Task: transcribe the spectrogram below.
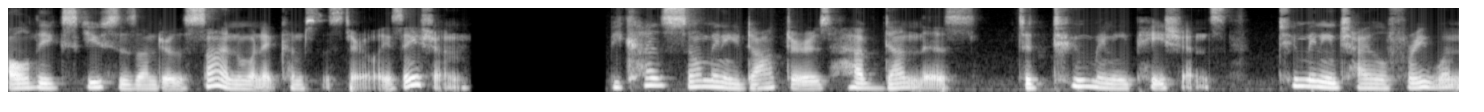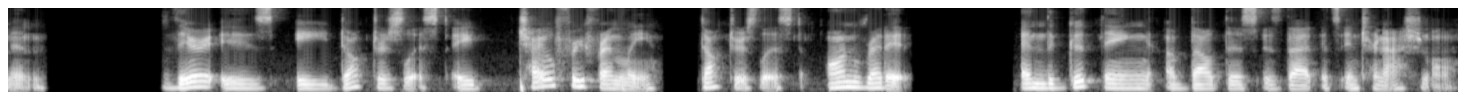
all the excuses under the sun when it comes to sterilization. Because so many doctors have done this to too many patients, too many child free women, there is a doctor's list, a child free friendly doctor's list on Reddit and the good thing about this is that it's international.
